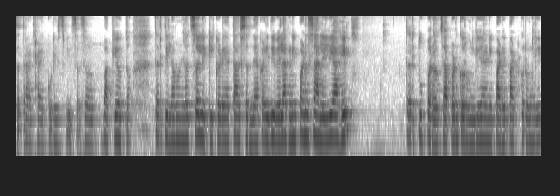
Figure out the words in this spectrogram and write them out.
सतरा अठरा एकोणीस वीस असं बाकी होतं. तर तिला म्हणलं चल एकीकडे आता आता संध्याकाळी दिवेलागणी पण झालेली आहे. तर तू परवचा पण करून घे आणि पाढेपाठ करून घे.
